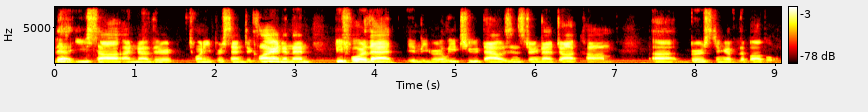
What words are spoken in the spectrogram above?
that you saw another 20% decline. And then before that, in the early 2000s, during that dot com uh, bursting of the bubble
